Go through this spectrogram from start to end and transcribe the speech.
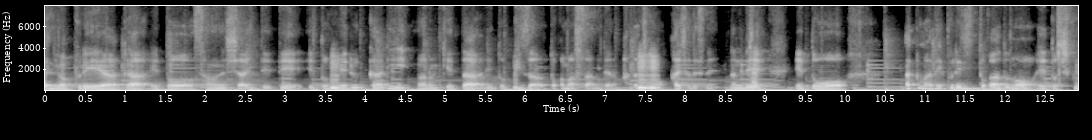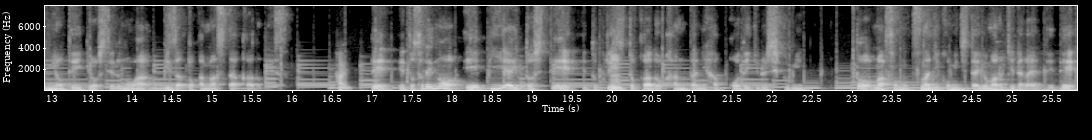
際にはプレイヤーが、えっと、3社いてて、えっと、うんメルカリ、マルケタ、えっと、ビザとかマスターみたいな形の会社ですね。なんで、はいえっと、あくまでクレジットカードの、えっと、仕組みを提供しているのはビザとかマスターカードです。はいで、えっと、それの API として、えっと、クレジットカードを簡単に発行できる仕組みと、まあ、そのつなぎ込み自体をマルケタがやってて、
